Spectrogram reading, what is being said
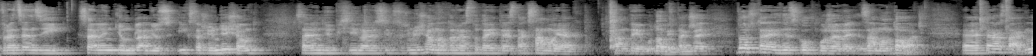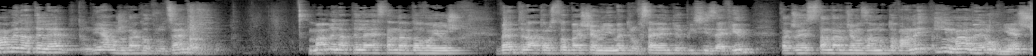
w recenzji Silentium Gladius X80, Silentium PC Gladius X80, natomiast tutaj to jest tak samo jak w tamtej budowie. Także do czterech dysków możemy zamontować. E, teraz tak, mamy na tyle, ja może tak odwrócę, mamy na tyle standardowo już wentylator 120 mm Silentium PC Zephyr, także jest standardzie on zamontowany i mamy również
